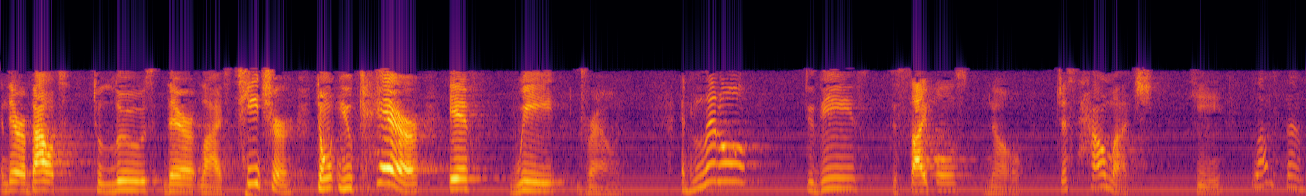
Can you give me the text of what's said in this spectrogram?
and they're about to lose their lives. Teacher, don't you care if we drown? And little do these disciples know just how much he loves them,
